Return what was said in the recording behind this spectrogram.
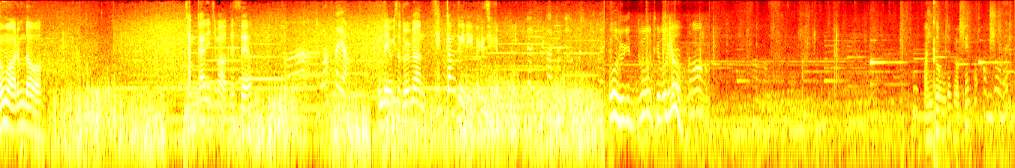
너무 아름다워. 잠깐이지만 어땠어요? 아, 좋았어요. 근데 여기서 놀면 색감둥이 되겠다, 그치? 근데 나좀 사고 싶기도 했어. 와 여기 너무 대박이야. 안 더운데 그렇게? 안 더우네?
